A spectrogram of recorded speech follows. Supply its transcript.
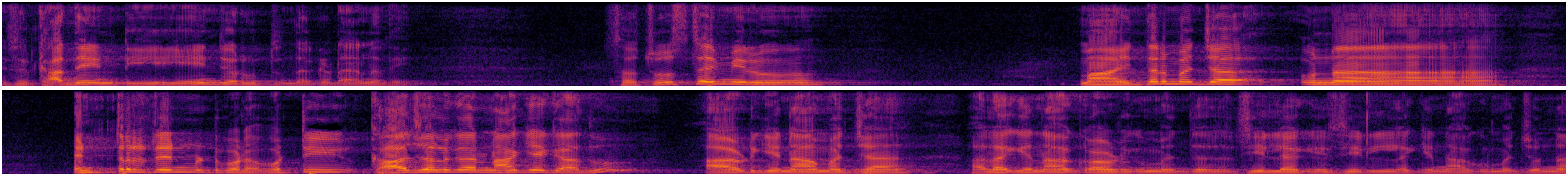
అసలు కథ ఏంటి ఏం జరుగుతుంది అక్కడ అన్నది. సో చూస్తే మీరు మా ఇద్దరి మధ్య ఉన్న ఎంటర్టైన్మెంట్ కూడా వట్టి కాజల్ గారు నాకే కాదు ఆవిడకి నా మధ్య అలాగే నాకు ఆవిడకి మధ్య సీళ్ళకి సీళ్ళకి నాకు మధ్య ఉన్న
